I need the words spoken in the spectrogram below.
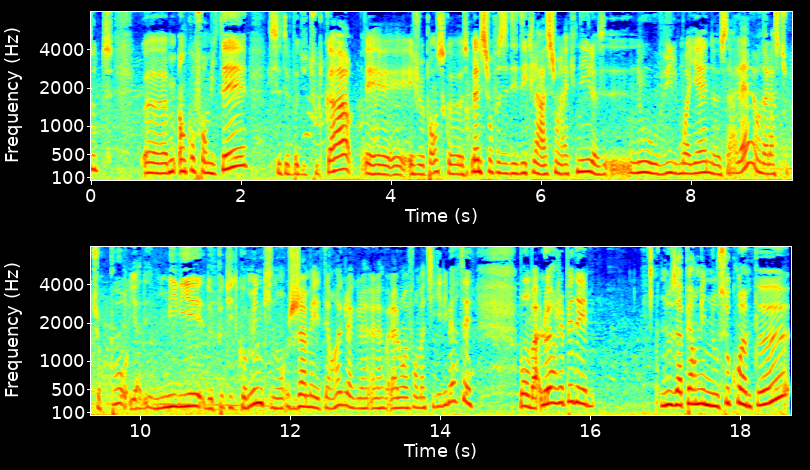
toutes euh, en conformité. C'était pas du tout le cas. Et, je pense que même si on faisait des déclarations à la CNIL, nous, villes moyennes, ça allait. On a la structure pour. Il y a des milliers de petites communes qui n'ont jamais été en règle avec la, la, la, loi informatique et liberté. Bon, bah, le RGPD nous a permis de nous secouer un peu.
